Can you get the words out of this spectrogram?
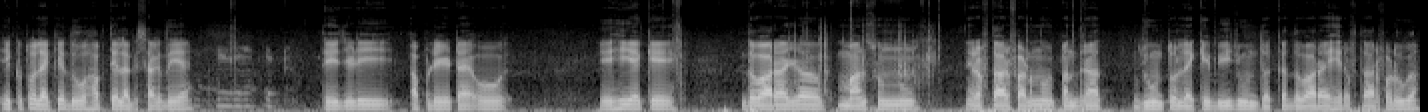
ਇੱਕ ਤੋਂ ਲੈ ਕੇ ਦੋ ਹਫ਼ਤੇ ਲੱਗ ਸਕਦੇ ਹੈ। ਤੇ ਜਿਹੜੀ ਅਪਡੇਟ ਹੈ ਉਹ ਇਹੀ ਹੈ ਕਿ ਦੁਬਾਰਾ ਜਿਹੜਾ ਮਾਨਸੂਨ ਨੂੰ, ਰਫ਼ਤਾਰ ਫੜਨ ਨੂੰ 15 ਜੂਨ ਤੋਂ ਲੈ ਕੇ 20 ਜੂਨ ਤੱਕ ਦੁਬਾਰਾ ਇਹ ਰਫ਼ਤਾਰ ਫੜੂਗਾ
